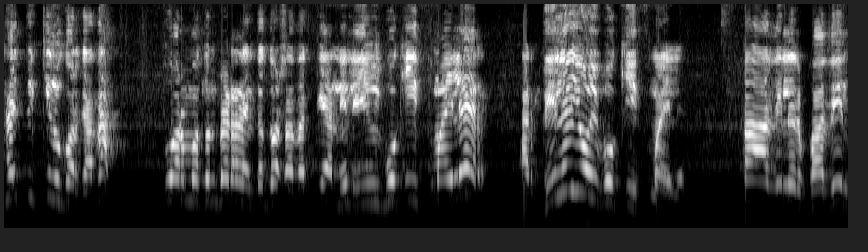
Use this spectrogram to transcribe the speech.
খাই তুই কিনো কর গাদা তোর মতন বেটা নেই তো দশ হাজার টিয়া নিলি হইব কি ইসমাইলের? আর দিলেই হইব কি ইসমাইলের? ফাজিলের ফাজিল।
